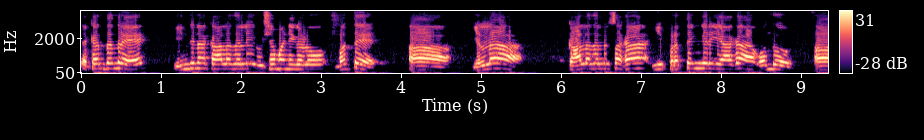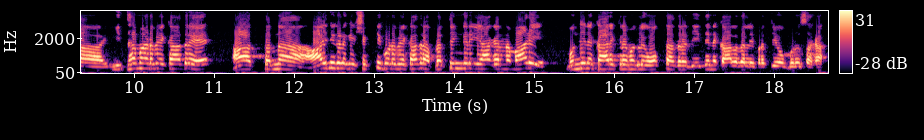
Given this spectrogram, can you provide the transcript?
ಯಾಕಂತಂದ್ರೆ ಇಂದಿನ ಕಾಲದಲ್ಲಿ ಋಷಮಣಿಗಳು ಮತ್ತೆ, ಆ, ಎಲ್ಲ ಕಾಲದಲ್ಲೂ ಸಹ ಈ ಪ್ರತ್ಯಂಗರಿಯಾಗ ಒಂದು, ಆ, ಯುದ್ಧ ಮಾಡಬೇಕಾದ್ರೆ ಆ ತನ್ನ ಆಯುಧಗಳಿಗೆ ಶಕ್ತಿ ಕೊಡಬೇಕಾದ್ರೆ ಆ ಪ್ರತ್ಯಂಗರಿ ಯಾಗನ್ನ ಮಾಡಿ ಮುಂದಿನ ಕಾರ್ಯಕ್ರಮಗಳಿಗೆ ಹೋಗ್ತಾ ಇದ್ರಂತೆ ಇಂದಿನ ಕಾಲದಲ್ಲಿ ಪ್ರತಿಯೊಬ್ಬರು ಸಹ.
